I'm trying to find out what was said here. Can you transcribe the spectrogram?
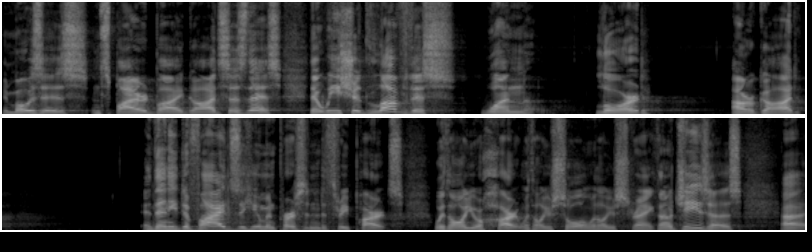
And Moses, inspired by God, says this that we should love this one Lord, our God. And then he divides the human person into three parts with all your heart, with all your soul, and with all your strength. Now, Jesus uh,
